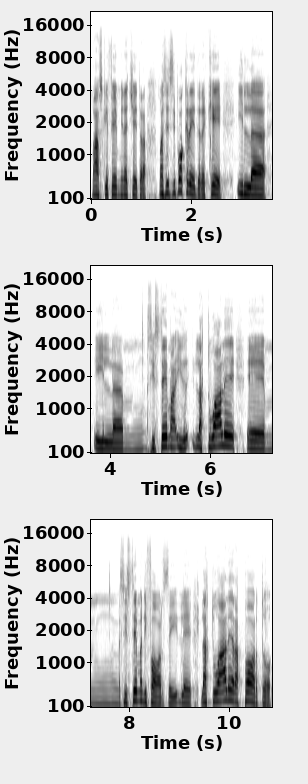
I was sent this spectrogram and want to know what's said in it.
maschi e femmine, eccetera. Ma se si può credere che il, il, mm, sistema, il- l'attuale ehm, sistema di forze, il- l'attuale rapporto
